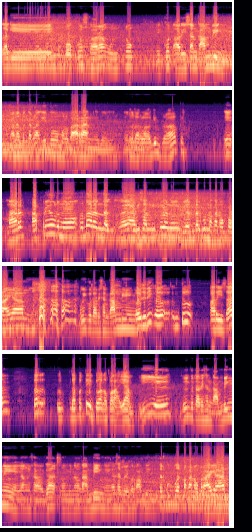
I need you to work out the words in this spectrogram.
lagi fokus sekarang untuk ikut arisan kambing karena bentar lagi tuh mau lebaran gitu ya. Bentar lagi berapa? Eh, Maret, April udah mau lebaran kayak arisan gitu nih biar ntar gue makan opor ayam. gue ikut arisan kambing. Oh, jadi kalau untuk arisan ter dapetnya ituan opor ayam Iya, gue ikut arisan kambing nih, yang seharga nominal kambing, ya kan satu ekor kambing. Ntar gue buat makan opor ayam,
